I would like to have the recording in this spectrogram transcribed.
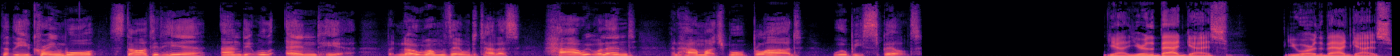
that the Ukraine war started here and it will end here, but no one was able to tell us how it will end and how much more blood will be spilt. Yeah, you're the bad guys. You are the bad guys.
